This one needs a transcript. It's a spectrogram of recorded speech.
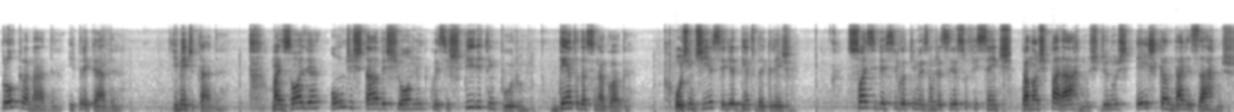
proclamada e pregada e meditada. Mas olha onde estava este homem com esse espírito impuro, dentro da sinagoga. Hoje em dia seria dentro da igreja. Só esse versículo aqui, meus irmãos, já seria suficiente para nós pararmos de nos escandalizarmos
